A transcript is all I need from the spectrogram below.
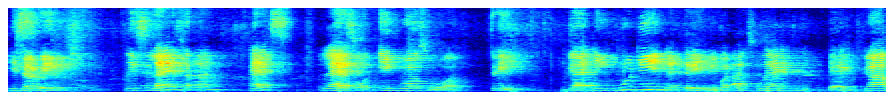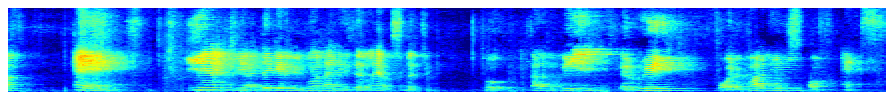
is a range. It's less than x, less or equals to what? 3. We are including the 3 because that's where the graph ends. Here we are taking because that is the line of symmetry. So that will be the range for the values of x,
